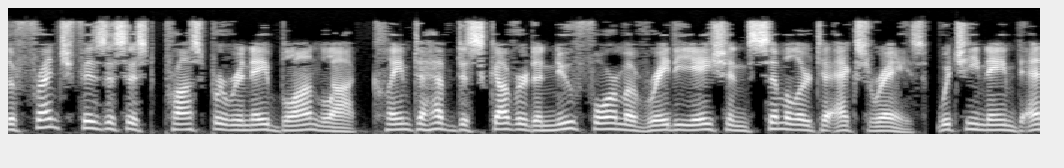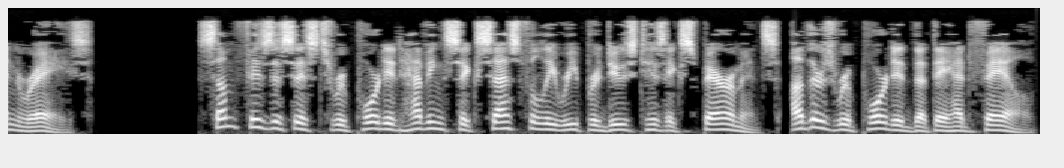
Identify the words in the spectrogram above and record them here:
The French physicist Prosper René Blondlot claimed to have discovered a new form of radiation similar to X-rays, which he named N-rays. Some physicists reported having successfully reproduced his experiments, others reported that they had failed.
